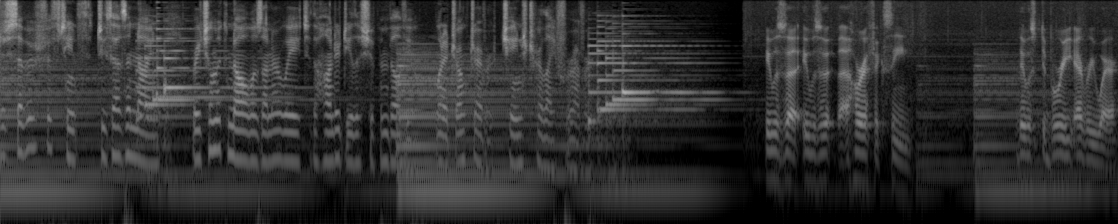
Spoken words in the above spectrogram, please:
December 15, 2009, Rachel McNaul was on her way to the Honda dealership in Bellevue when a drunk driver changed her life forever. It was a, it was a, a horrific scene. There was debris everywhere,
